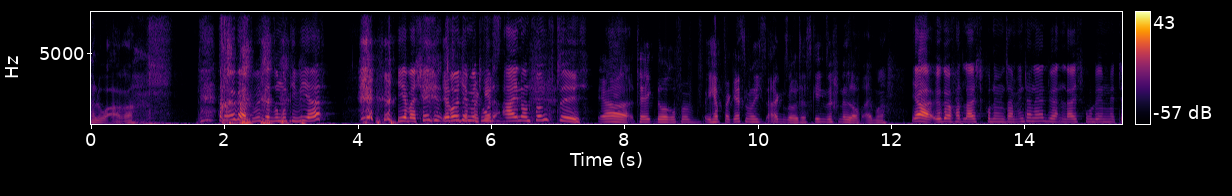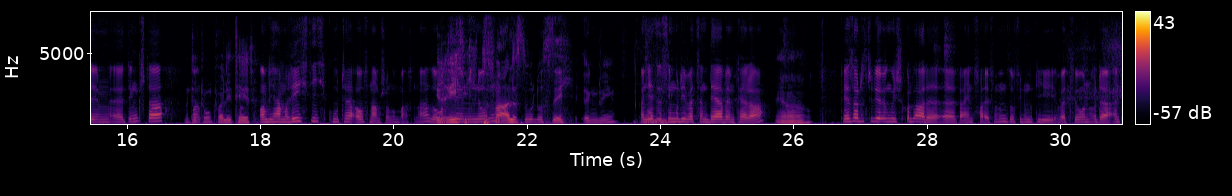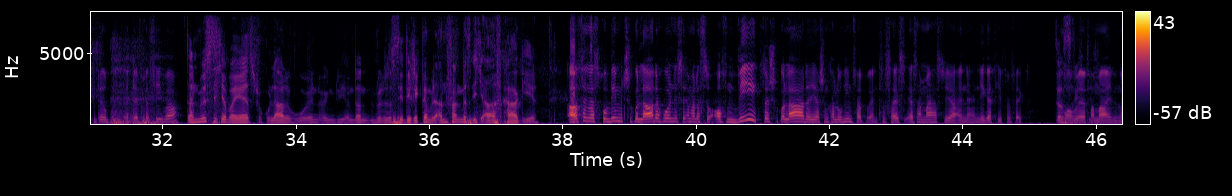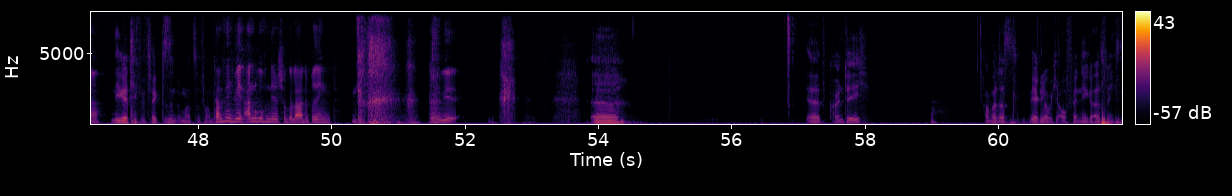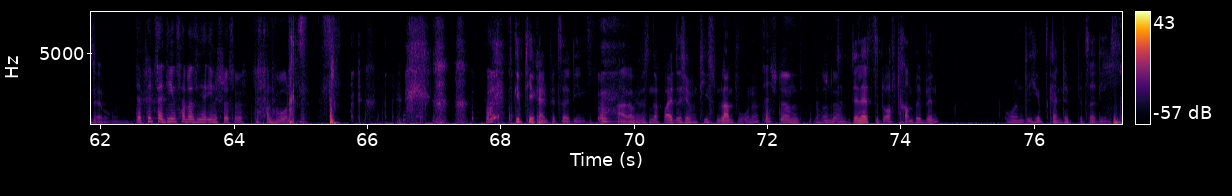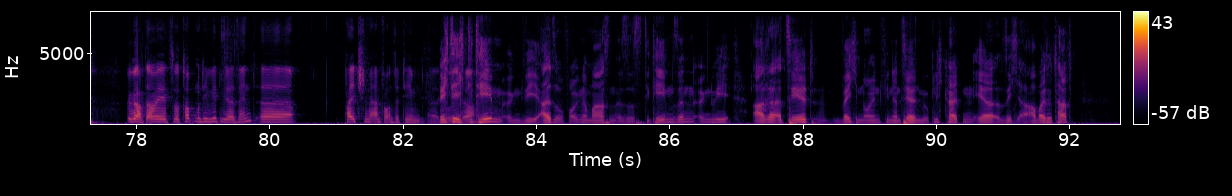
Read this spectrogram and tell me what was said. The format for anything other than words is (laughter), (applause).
Hallo Ara. Hallo Ögaf, du bist ja so motiviert. Hier bei Schildkröte Methode vergessen. 51. Ja, Take Nore 5. Ich habe vergessen, was ich sagen sollte. Es ging so schnell auf einmal. Ja, Ögaf hat leichte Probleme mit seinem Internet. Wir hatten leichte Probleme mit dem äh, Dings da. Mit der Und- Tonqualität. Und wir haben richtig gute Aufnahmen schon gemacht, ne? So in 10 Richtig, Minuten. das war alles so lustig irgendwie. Und jetzt ist die Motivation derbe im Keller. Ja. Vielleicht solltest du dir irgendwie Schokolade äh, reinpfeifen. So viele Motivation oder Antidepressiva. Dann müsste ich aber jetzt Schokolade holen irgendwie und dann würde das hier direkt damit anfangen, dass ich AFK gehe. Außerdem das Problem mit Schokolade holen ist ja immer, dass du auf dem Weg zur Schokolade ja schon Kalorien verbrennst. Das heißt, erst einmal hast du ja einen Negativeffekt. Das wollen wir vermeiden, ne? Negativeffekte sind immer zu vermeiden. Kannst nicht wen anrufen, der dir Schokolade bringt. (laughs) Irgendwie. Äh, äh, könnte ich. Aber das wäre, glaube ich, aufwendiger, als wenn ich sie selber holen würde. Der Pizzadienst hat da sicher eh einen Schlüssel für deine Wohnung. (laughs) Es gibt hier keinen Pizzadienst. Aber wir wissen doch beide, dass ich auf dem tiefsten Land wohne Das stimmt. Das und stimmt. der letzte Dorftrampel bin. Und hier gibt es keinen Pizzadienst. Egal, da wir jetzt so top motiviert wieder sind, äh, peitschen wir einfach unsere Themen. Äh, Richtig, durch, ja? die Themen irgendwie. Also folgendermaßen ist es. Die Themen sind irgendwie, Ara erzählt, welche neuen finanziellen Möglichkeiten er sich erarbeitet hat.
